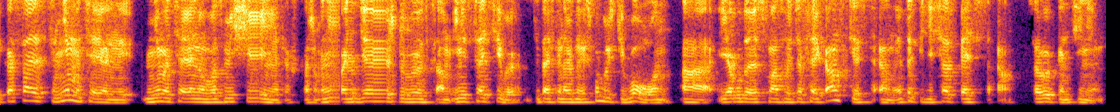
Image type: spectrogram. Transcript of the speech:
и касается нематериальной, нематериального возмещения, так скажем. Они поддерживают там инициативы Китайской Народной Республики в ООН, а я буду рассматривать африканские страны, это 55 стран, целый континент.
